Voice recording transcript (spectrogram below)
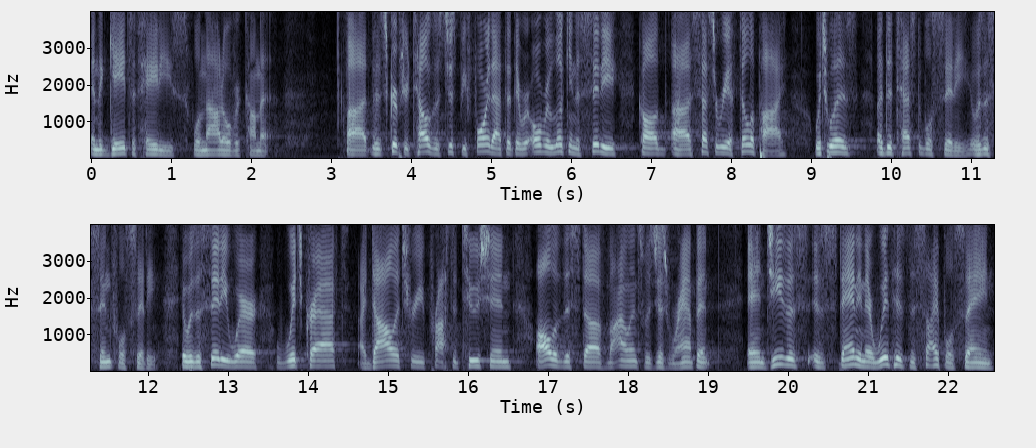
and the gates of Hades will not overcome it. Uh, the scripture tells us just before that that they were overlooking a city called uh, Caesarea Philippi, which was a detestable city. It was a sinful city. It was a city where witchcraft, idolatry, prostitution, all of this stuff, violence was just rampant. And Jesus is standing there with his disciples saying,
